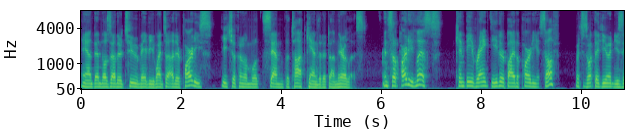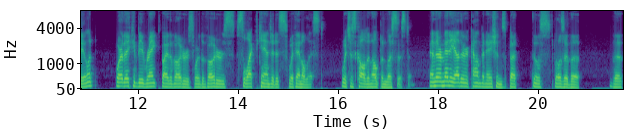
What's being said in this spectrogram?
And then those other two maybe went to other parties. Each of them will send the top candidate on their list. And so party lists can be ranked either by the party itself, which is what they do in New Zealand, or they can be ranked by the voters, where the voters select candidates within a list, which is called an open list system. And there are many other combinations, but those those are the the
